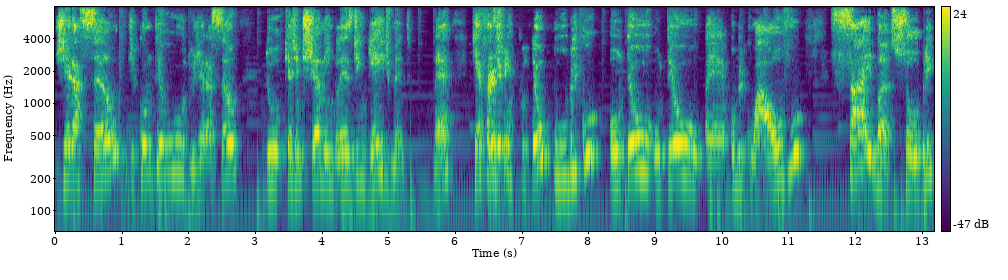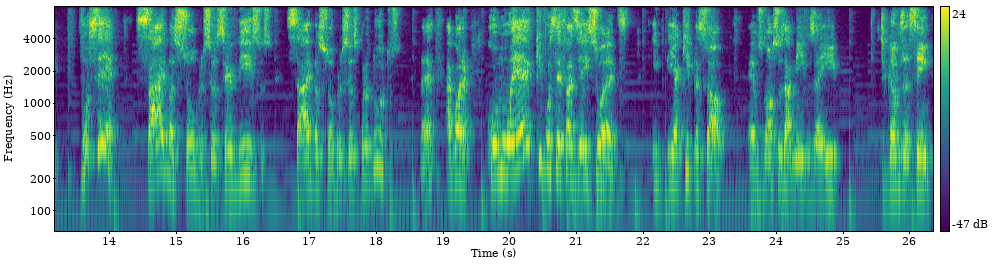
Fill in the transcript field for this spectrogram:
geração de conteúdo, geração do que a gente chama em inglês de engagement, né? Que é fazer Perfeito. com que o teu público ou o teu, o teu é, público-alvo saiba sobre você, saiba sobre os seus serviços, saiba sobre os seus produtos, né? Agora, como é que você fazia isso antes? E, e aqui, pessoal, é, os nossos amigos aí, digamos assim,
